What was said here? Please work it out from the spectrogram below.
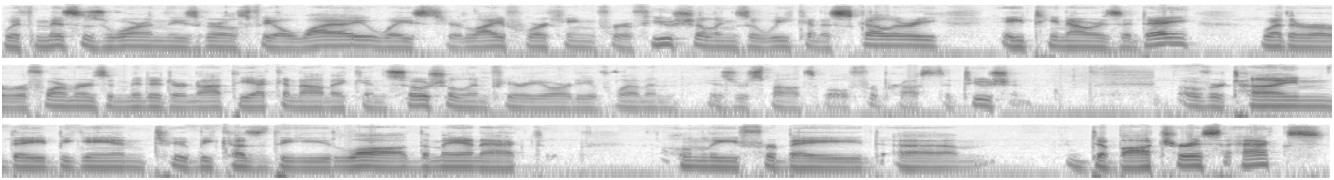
With Mrs. Warren, these girls feel why you waste your life working for a few shillings a week in a scullery, 18 hours a day? Whether our reformers admit it or not, the economic and social inferiority of women is responsible for prostitution. Over time, they began to, because the law, the Mann Act, only forbade um, debaucherous acts,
